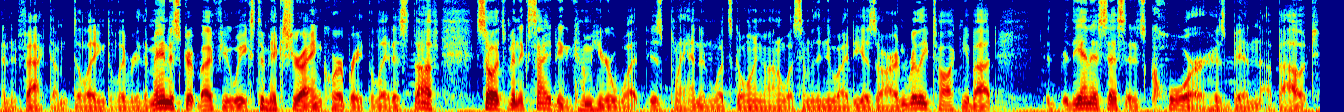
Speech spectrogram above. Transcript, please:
And in fact, I'm delaying delivery of the manuscript by a few weeks to make sure I incorporate the latest stuff. So it's been exciting to come here what is planned and what's going on and what some of the new ideas are, and really talking about the NSS at its core has been about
